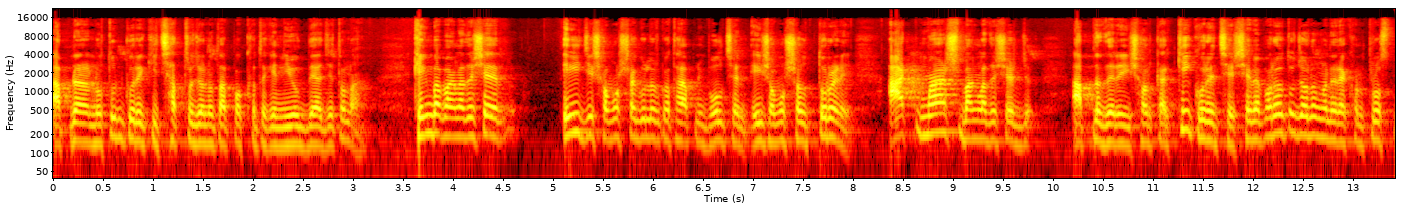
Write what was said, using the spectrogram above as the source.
আপনারা নতুন করে কি ছাত্র জনতার পক্ষ থেকে নিয়োগ দেওয়া যেত না? কিংবা বাংলাদেশের এই যে সমস্যাগুলোর কথা আপনি বলছেন, এই সমস্যা উত্তরণে আট মাস বাংলাদেশের আপনাদের এই সরকার কি করেছে সে ব্যাপারেও তো জনগণের এখন প্রশ্ন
